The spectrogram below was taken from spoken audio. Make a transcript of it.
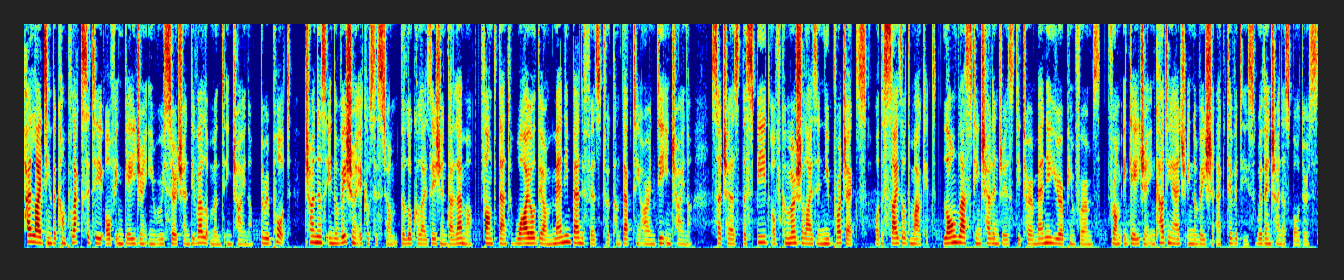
highlighting the complexity of engaging in research and development in China. The report China's innovation ecosystem, the localization dilemma, found that while there are many benefits to conducting R&D in China, such as the speed of commercializing new projects or the size of the market, long-lasting challenges deter many European firms from engaging in cutting-edge innovation activities within China's borders.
